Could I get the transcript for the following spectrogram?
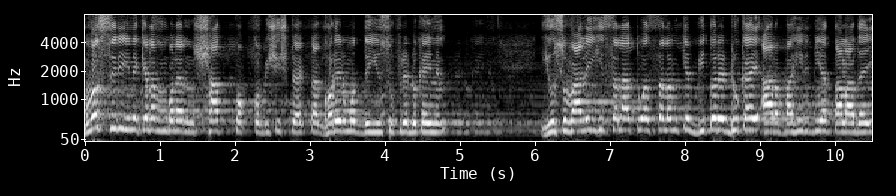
মুবাসসিরিন কেরাম বলেন, সাত কক্ষ বিশিষ্ট একটা ঘরের মধ্যে ইউসুফরে ঢুকাইলেন ইউসুফ আলাইহিস সালাতু ভিতরে ঢুকায় আর বাহির দিয়া তালা দেয়।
